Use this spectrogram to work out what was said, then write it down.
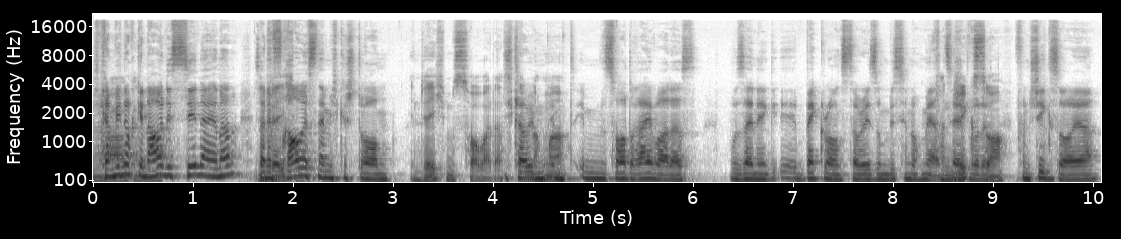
ich kann mich noch okay. genau an die Szene erinnern. Seine? Frau ist nämlich gestorben. In welchem Saw war das? Ich glaube, im, im, im Saw 3 war das, wo seine äh, Background-Story so ein bisschen noch mehr Von erzählt Jigsaw. wurde. Von Jigsaw, ja.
